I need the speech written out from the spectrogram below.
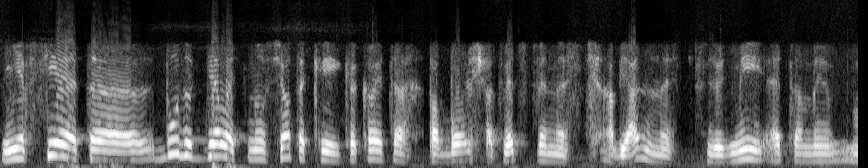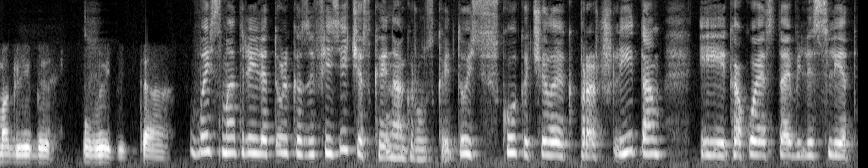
не все это будут делать, но все-таки какая-то побольше ответственность, обязанность с людьми, это мы могли бы увидеть, да. Вы смотрели только за физической нагрузкой, то есть сколько человек прошли там и какой оставили след,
